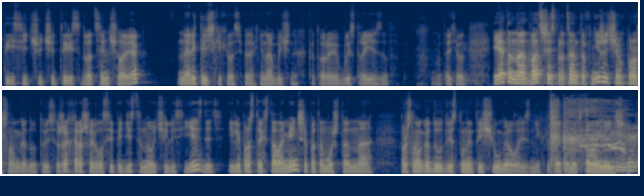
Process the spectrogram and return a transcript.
1427 человек, на электрических велосипедах, не на обычных, которые быстро ездят. Вот эти вот. И это на 26% ниже, чем в прошлом году. То есть уже хорошо велосипедисты научились ездить, или просто их стало меньше, потому что на прошлом году 2500 умерло из них, и поэтому их стало меньше.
